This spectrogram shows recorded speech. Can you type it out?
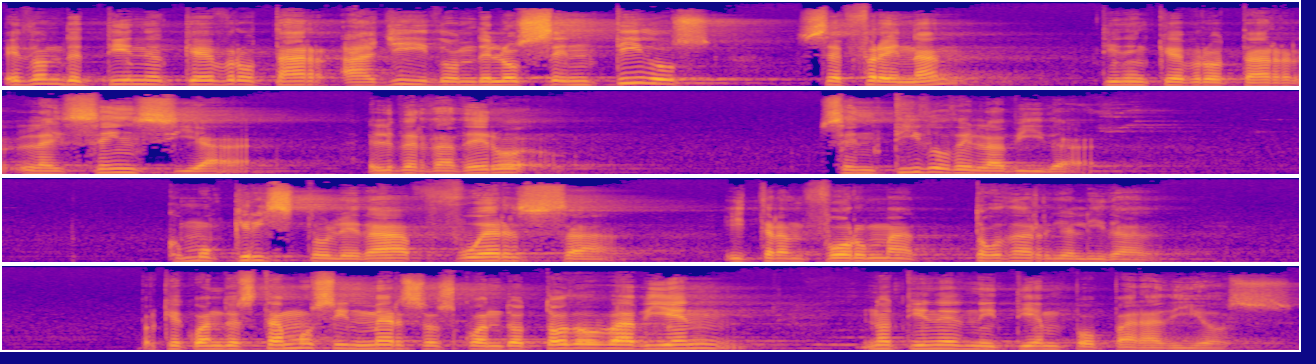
es donde tiene que brotar allí, donde los sentidos se frenan, tienen que brotar la esencia, el verdadero sentido de la vida. Cómo Cristo le da fuerza y transforma toda realidad. Porque cuando estamos inmersos, cuando todo va bien, no tienes ni tiempo para Dios,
